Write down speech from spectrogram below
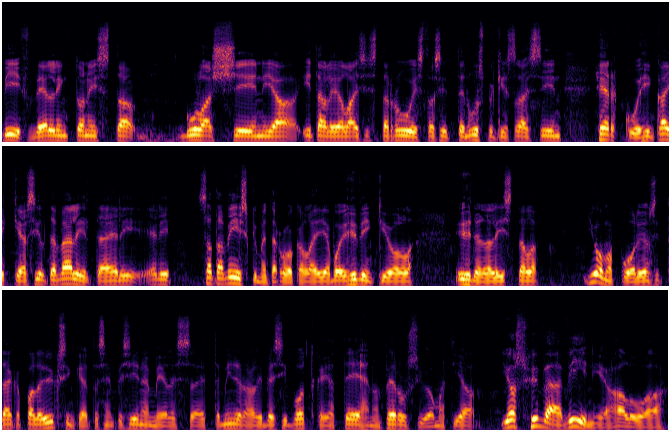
Beef Wellingtonista, gulashiin ja italialaisista ruuista sitten usbekislaisiin herkkuihin, kaikkea siltä väliltä. Eli, eli 150 ruokalajia voi hyvinkin olla yhdellä listalla. Juomapuoli on sitten aika paljon yksinkertaisempi siinä mielessä, että mineraalivesi, vodka ja teehän on perusjuomat. Ja jos hyvää viiniä haluaa,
